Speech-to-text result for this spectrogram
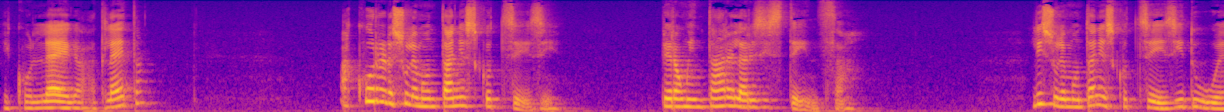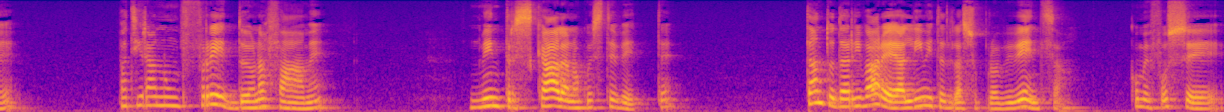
e collega atleta a correre sulle montagne scozzesi per aumentare la resistenza. Lì sulle montagne scozzesi due patiranno un freddo e una fame mentre scalano queste vette, tanto da arrivare al limite della sopravvivenza, come fosse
